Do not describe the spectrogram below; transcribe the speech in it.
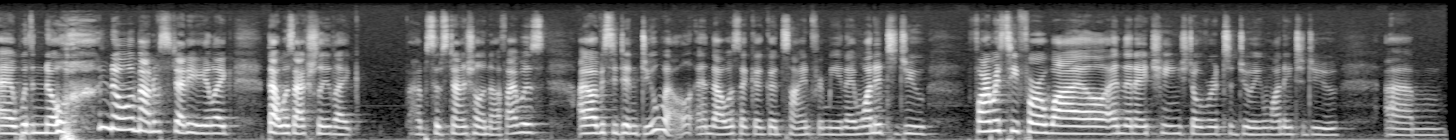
uh, with no no amount of study like that was actually like um, substantial enough. I was I obviously didn't do well, and that was like a good sign for me. And I wanted to do pharmacy for a while, and then I changed over to doing wanting to do um,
